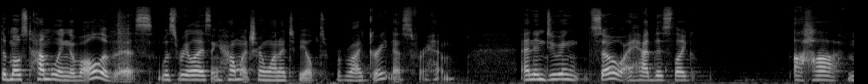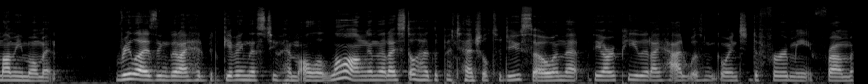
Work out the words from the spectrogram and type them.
The most humbling of all of this was realizing how much I wanted to be able to provide greatness for him. And in doing so, I had this like aha mommy moment realizing that I had been giving this to him all along and that I still had the potential to do so, and that the RP that I had wasn't going to defer me from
